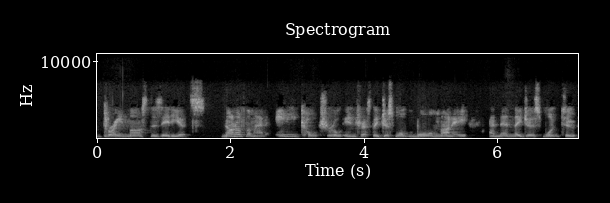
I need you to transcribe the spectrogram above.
brain masters idiots. None of them have any cultural interest. They just want more money and then they just want to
